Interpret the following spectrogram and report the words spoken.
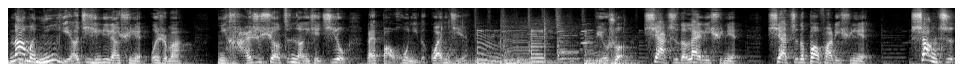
那么你也要进行力量训练。为什么？你还是需要增长一些肌肉来保护你的关节，比如说下肢的耐力训练、下肢的爆发力训练。上肢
